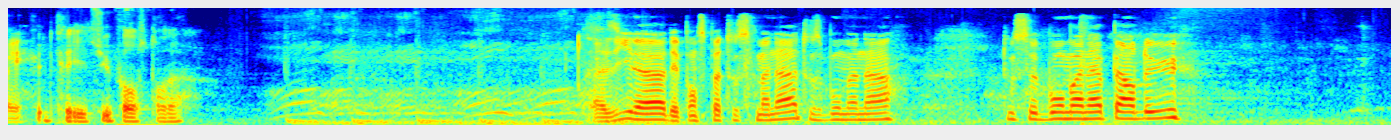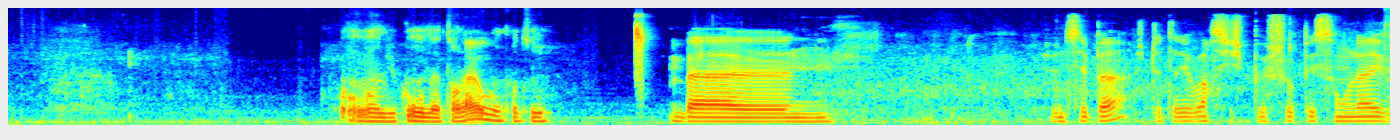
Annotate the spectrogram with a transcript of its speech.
Ouais. Je vais te crier dessus pendant ce temps-là. Vas-y là, dépense pas tout ce mana, tout ce bon mana. Tout ce bon mana perdu. Là ou on continue? Bah... euh, Je ne sais pas, je vais peut-être aller voir si je peux choper son live,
